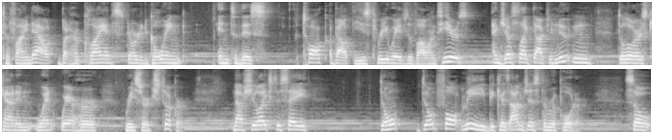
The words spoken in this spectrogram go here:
to find out, but her clients started going into this talk about these three waves of volunteers. And just like Dr. Newton, Dolores Cannon went where her research took her. Now she likes to say, don't don't fault me because I'm just the reporter. So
